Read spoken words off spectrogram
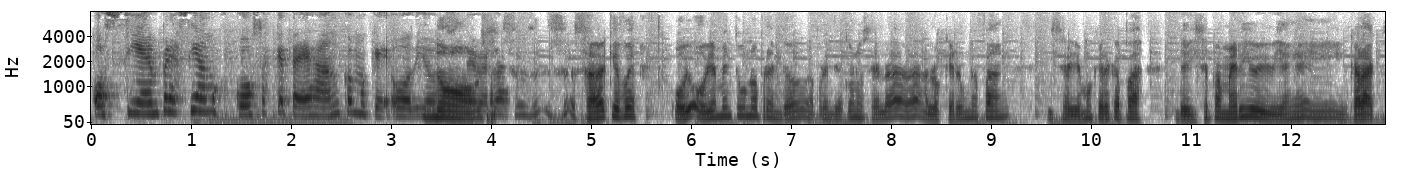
O siempre hacíamos cosas que te dejaban como que odio, No, de verdad. s- s- s- ¿sabe qué fue? Ob- obviamente uno aprendió, aprendió a conocer a, a lo que era una fan y sabíamos que era capaz de irse para Mérida y vivía en, en Caracas,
